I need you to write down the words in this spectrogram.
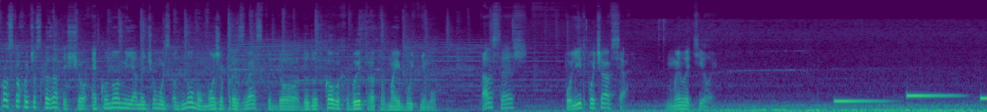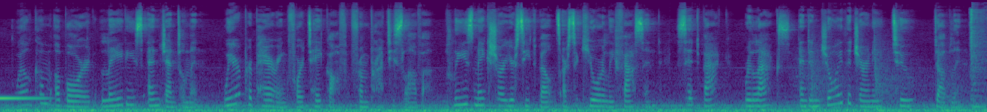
Просто хочу сказати, що економія на чомусь одному може призвести до додаткових витрат в майбутньому. Та все ж, політ почався. Ми летіли. Welcome aboard, ladies and gentlemen. We're preparing for takeoff from Bratislava. Please make sure your seatbelts are securely fastened. Sit back, relax, and enjoy the journey to Dublin.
